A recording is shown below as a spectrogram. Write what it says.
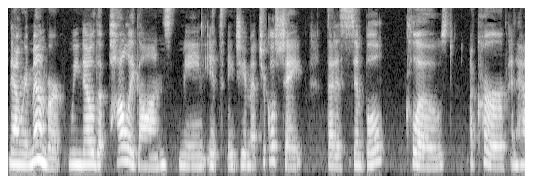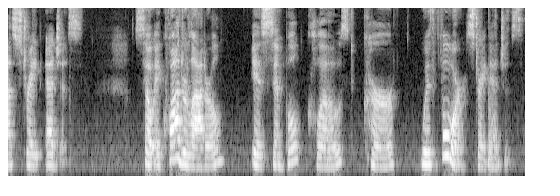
Now remember, we know that polygons mean it's a geometrical shape that is simple, closed, a curve, and has straight edges. So a quadrilateral is simple, closed, curve, with four straight edges.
